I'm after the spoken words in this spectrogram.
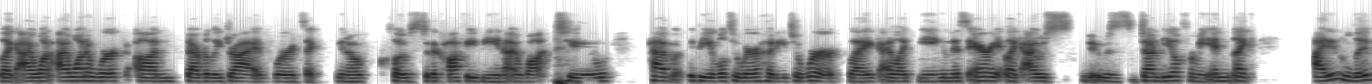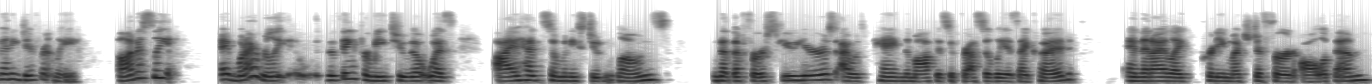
like i want i want to work on beverly drive where it's like you know close to the coffee bean. I want to have be able to wear a hoodie to work. Like i like being in this area. Like i was it was done deal for me. And like i didn't live any differently. Honestly and what i really the thing for me too though was i had so many student loans that the first few years i was paying them off as aggressively as i could. And then i like pretty much deferred all of them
